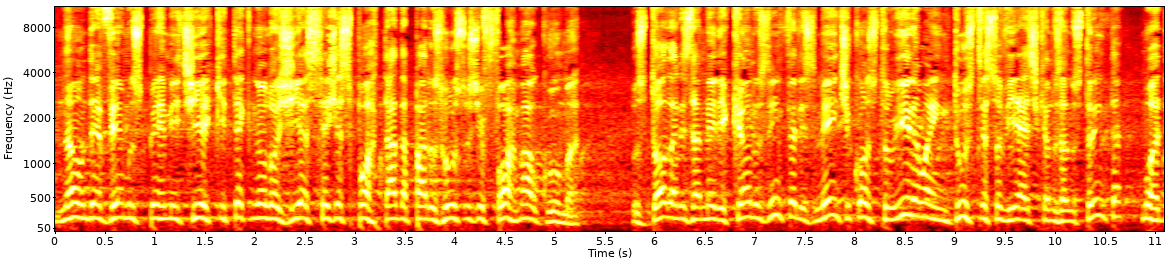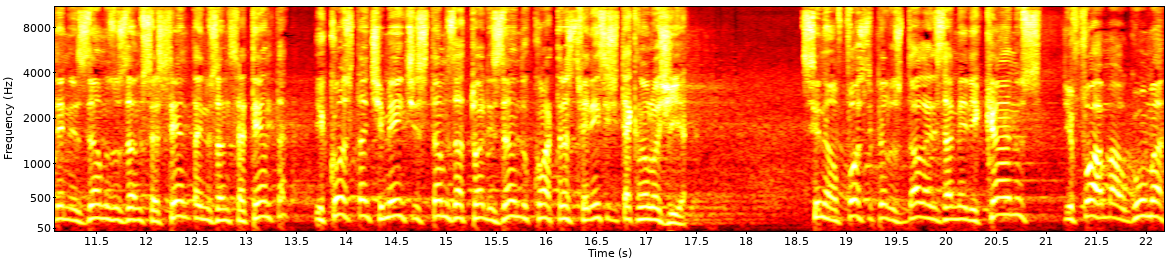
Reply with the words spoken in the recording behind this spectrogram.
não devemos permitir que tecnologia seja exportada para os russos de forma alguma. Os dólares americanos, infelizmente, construíram a indústria soviética nos anos 30, modernizamos nos anos 60 e nos anos 70 e constantemente estamos atualizando com a transferência de tecnologia. Se não fosse pelos dólares americanos, de forma alguma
